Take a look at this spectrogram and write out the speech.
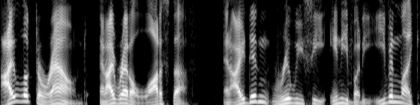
I looked around and I read a lot of stuff and I didn't really see anybody even like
